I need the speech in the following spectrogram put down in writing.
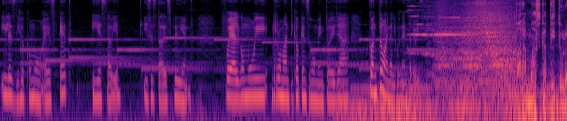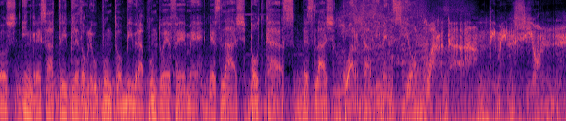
y les dijo como es Ed y está bien y se está despidiendo. Fue algo muy romántico que en su momento ella contó en alguna entrevista. Para más capítulos, ingresa a www.vibra.fm slash podcast slash cuarta dimensión. Cuarta dimensión.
